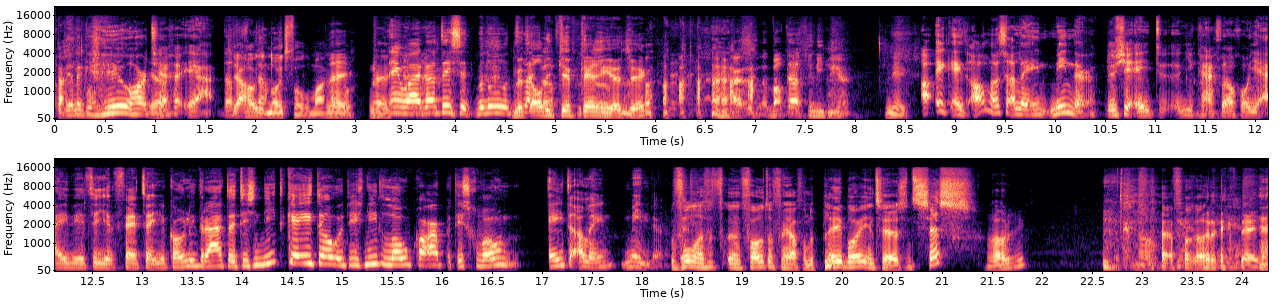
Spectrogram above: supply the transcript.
Dat wil ik 80%. heel hard Ja? zeggen. Ja, dat, Jij houdt het nooit vol, maak nee. Nee, maar dat is het. Bedoel, het Met al die kip curry, hè, Jack? wat eet je niet meer? Niks. Ah, ik eet alles, alleen minder. Dus je, eet, je krijgt wel gewoon je eiwitten, je vetten en je koolhydraten. Het is niet keto, het is niet low carb. Het is gewoon eten alleen minder. We vonden een, een foto van jou van de Playboy in 2006. Roderick? van Roderick, nee.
